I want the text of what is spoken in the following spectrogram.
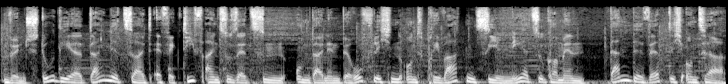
Wünschst du dir, deine Zeit effektiv einzusetzen, um deinen beruflichen und privaten Zielen näher zu kommen? Dann bewirb dich unter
